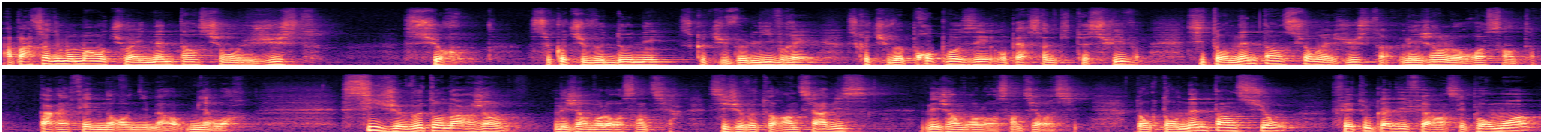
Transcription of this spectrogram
À partir du moment où tu as une intention juste sur ce que tu veux donner, ce que tu veux livrer, ce que tu veux proposer aux personnes qui te suivent, si ton intention est juste, les gens le ressentent par effet de neurone miro- miroir. Si je veux ton argent, les gens vont le ressentir. Si je veux te rendre service, les gens vont le ressentir aussi. Donc ton intention fait toute la différence. Et pour moi,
